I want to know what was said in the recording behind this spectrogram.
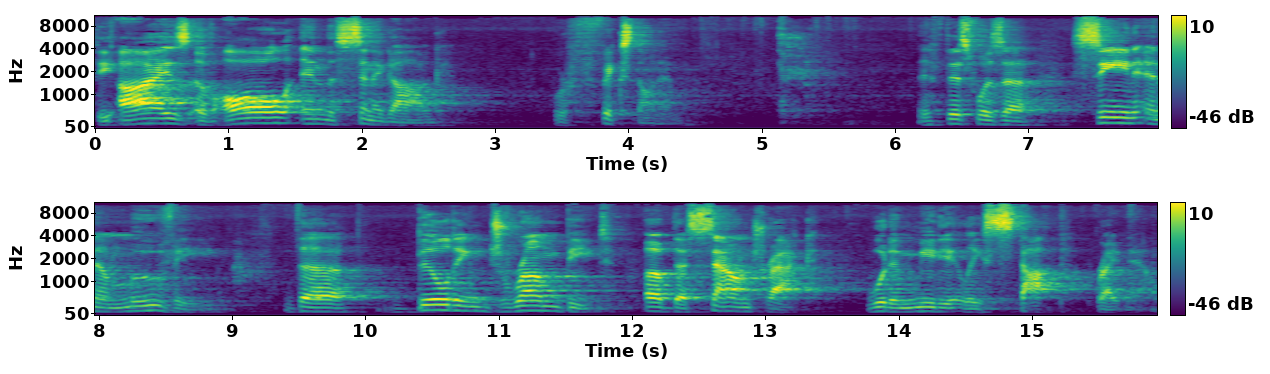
the eyes of all in the synagogue were fixed on him. If this was a scene in a movie, the building drum beat of the soundtrack would immediately stop right now.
